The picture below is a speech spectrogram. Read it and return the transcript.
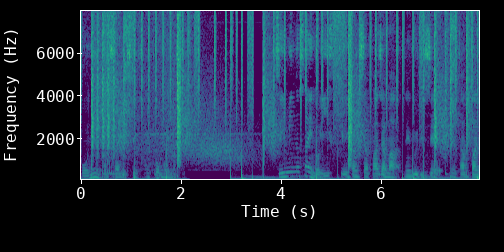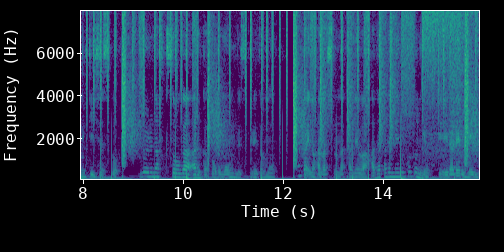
考にお伝えをしていきたいと思います。睡眠の際の衣服に関してはパジャマ、ネグリジェ、短パンに T シャツといろいろな服装があるかと思うんですけれども今回の話の中では裸で寝ることによって得られるメリッ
